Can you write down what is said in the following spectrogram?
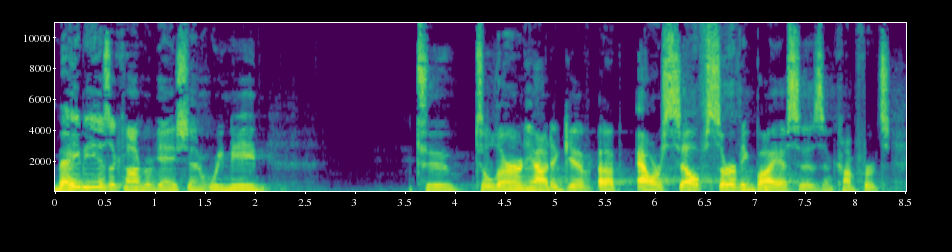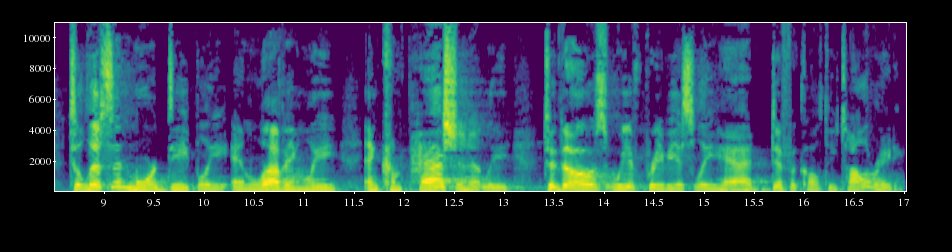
Maybe as a congregation, we need to, to learn how to give up our self serving biases and comforts, to listen more deeply and lovingly and compassionately to those we have previously had difficulty tolerating.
